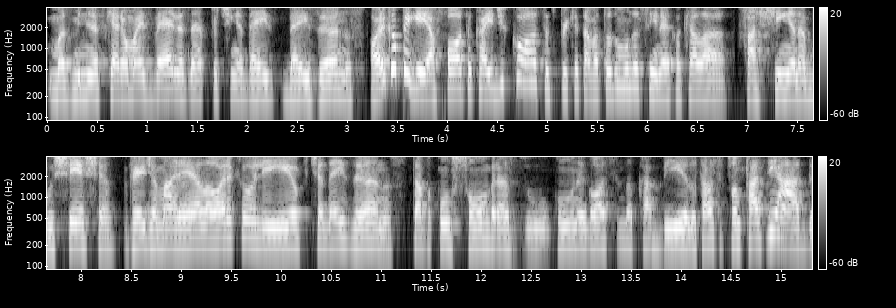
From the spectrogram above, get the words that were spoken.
umas meninas que eram mais velhas, né? Porque eu tinha 10, 10 anos. A hora que eu peguei a foto, eu caí de costas, porque tava todo mundo assim, né? Com aquela faixinha na bochecha, verde e amarela. A hora que eu olhei, eu que tinha 10 anos, tava com sombra azul, com um negócio no cabelo, tava assim, fantasiada.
